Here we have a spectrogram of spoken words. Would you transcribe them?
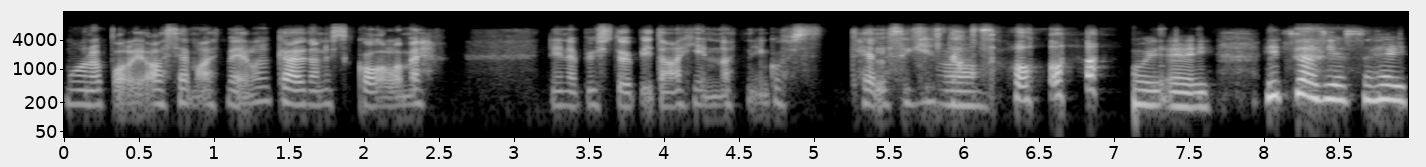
monopoliasema, että meillä on käytännössä kolme, niin ne pystyy pitämään hinnat niin kuin Helsingin tasolla. Oi ei. Itse asiassa hei,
